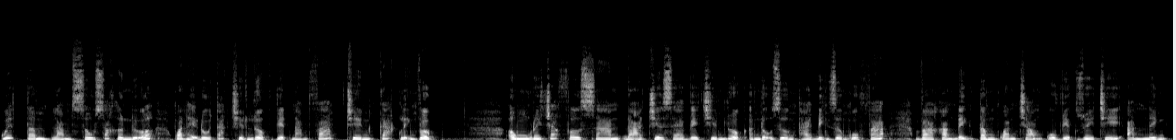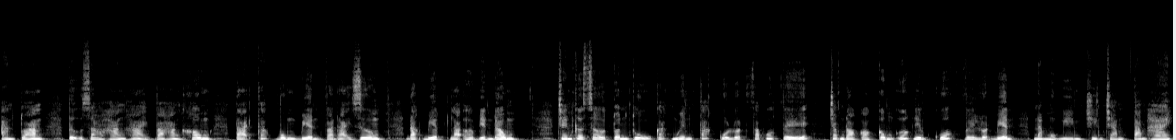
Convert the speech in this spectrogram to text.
quyết tâm làm sâu sắc hơn nữa quan hệ đối tác chiến lược Việt Nam Pháp trên các lĩnh vực. Ông Richard Fersan đã chia sẻ về chiến lược Ấn Độ Dương-Thái Bình Dương của Pháp và khẳng định tầm quan trọng của việc duy trì an ninh an toàn, tự do hàng hải và hàng không tại các vùng biển và đại dương, đặc biệt là ở Biển Đông, trên cơ sở tuân thủ các nguyên tắc của luật pháp quốc tế, trong đó có Công ước Liên Hợp Quốc về luật biển năm 1982.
